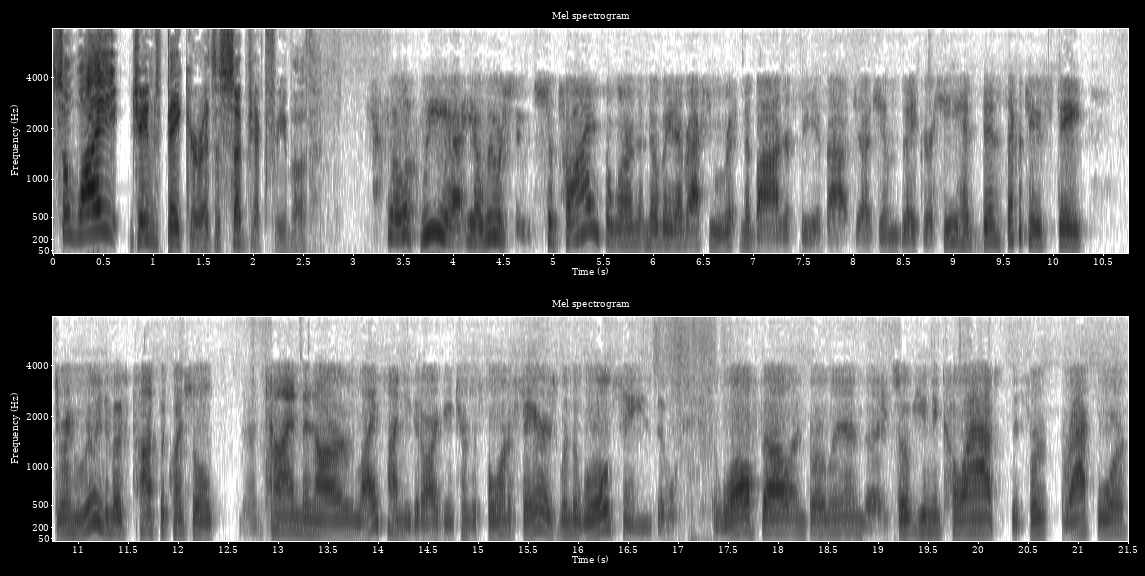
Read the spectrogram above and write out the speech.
So, why James Baker as a subject for you both? Well, look, we uh, you know we were su- surprised to learn that nobody had ever actually written a biography about uh, Jim Baker. He had been Secretary of State during really the most consequential uh, time in our lifetime, you could argue, in terms of foreign affairs, when the world changed. The, the wall fell in Berlin, the Soviet Union collapsed, the first Iraq War.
